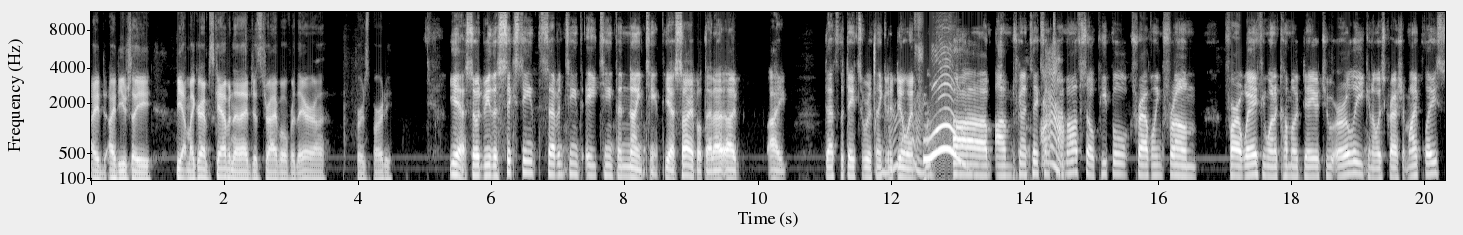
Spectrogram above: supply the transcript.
I'd I'd usually be at my grandpa's cabin and I'd just drive over there uh, for his party. Yeah, so it'd be the 16th, 17th, 18th, and 19th. Yeah, sorry about that. I, I, I that's the dates we were thinking of doing. Um, I'm just going to take some time off. So people traveling from far away, if you want to come a day or two early, you can always crash at my place.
